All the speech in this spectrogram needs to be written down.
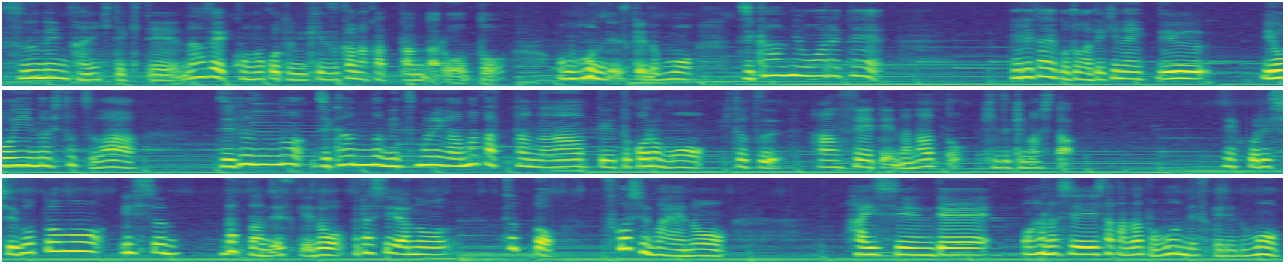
数年間生きてきてなぜこのことに気づかなかったんだろうと思うんですけども時間に追われてやりたいことができないっていう要因の一つは自分の時間の見積もりが甘かったんだなっていうところも一つ反省点だなと気づきました。でこれ仕事も一緒だったんですけど私あのちょっと少し前の配信でお話ししたかなと思うんですけれども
